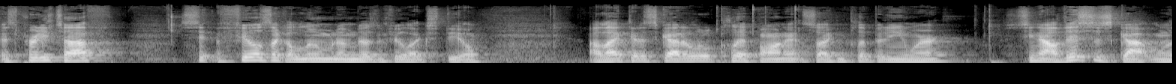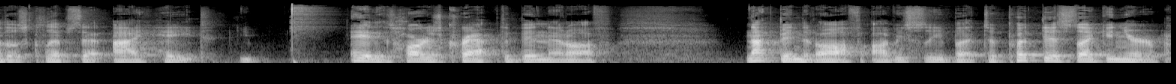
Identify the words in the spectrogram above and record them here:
It's pretty tough. It feels like aluminum, doesn't feel like steel. I like that it's got a little clip on it so I can clip it anywhere. See, now this has got one of those clips that I hate. It is hard as crap to bend that off. Not bend it off, obviously, but to put this like in your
